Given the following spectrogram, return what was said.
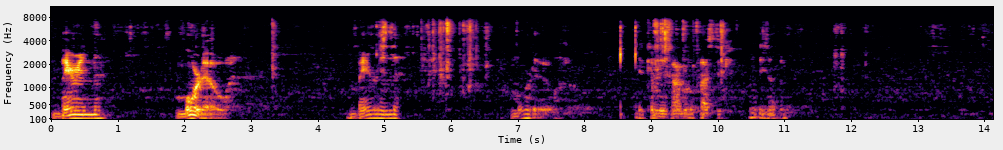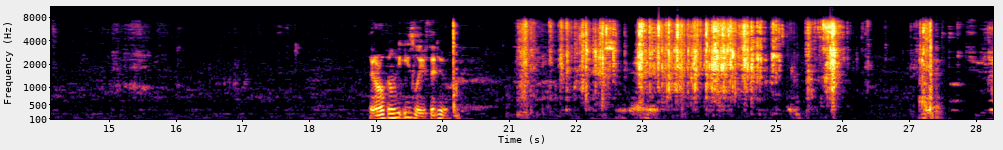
Baron Mordo. Baron Mordo. They come in this hard little plastic. What are these open? They don't open easily if they do. I went to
